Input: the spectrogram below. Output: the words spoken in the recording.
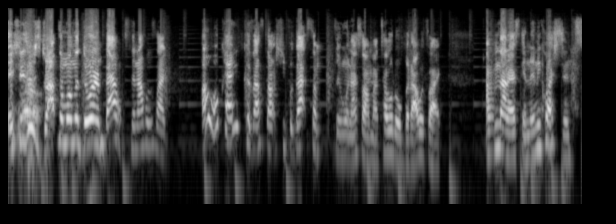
and she Wow. just dropped them on the door and bounced, and I was like, "Oh, okay," because I thought she forgot something when I saw my total, but I was like, "I'm not asking any questions."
